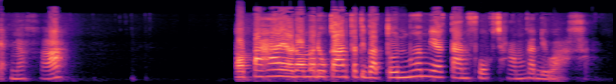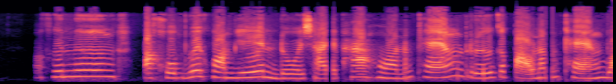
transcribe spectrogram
กนะคะต่อไปเรามาดูการปฏิบัติตนเมื่อมีอาการฟกช้ำกันดีกว่าค่ะ ก็คือหนึ่งประคบด้วยความเย็นโดยใช้ผ้าห่อน้ำแข็ง หรือกระเป๋าน้ำแข็งว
